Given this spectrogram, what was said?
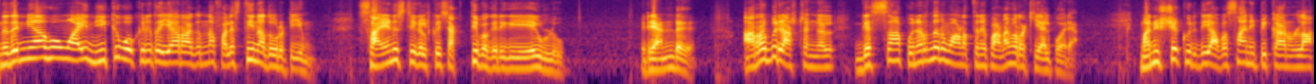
നെതന്യാഹുവുമായി നീക്കുപോക്കിന് തയ്യാറാകുന്ന ഫലസ്തീൻ അതോറിറ്റിയും സയനിസ്റ്റുകൾക്ക് ശക്തി പകരുകയേ ഉള്ളൂ രണ്ട് അറബ് രാഷ്ട്രങ്ങൾ ഗസ പുനർനിർമ്മാണത്തിന് പണമിറക്കിയാൽ പോരാ. മനുഷ്യക്കുരുതി അവസാനിപ്പിക്കാനുള്ള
